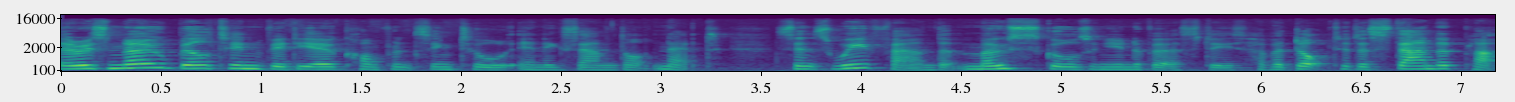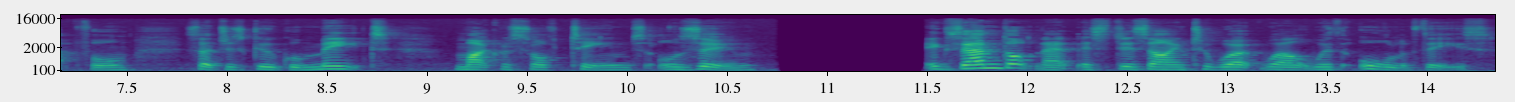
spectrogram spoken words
There is no built-in video conferencing tool in exam.net, since we've found that most schools and universities have adopted a standard platform such as Google Meet, Microsoft Teams or Zoom. Exam.net is designed to work well with all of these.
